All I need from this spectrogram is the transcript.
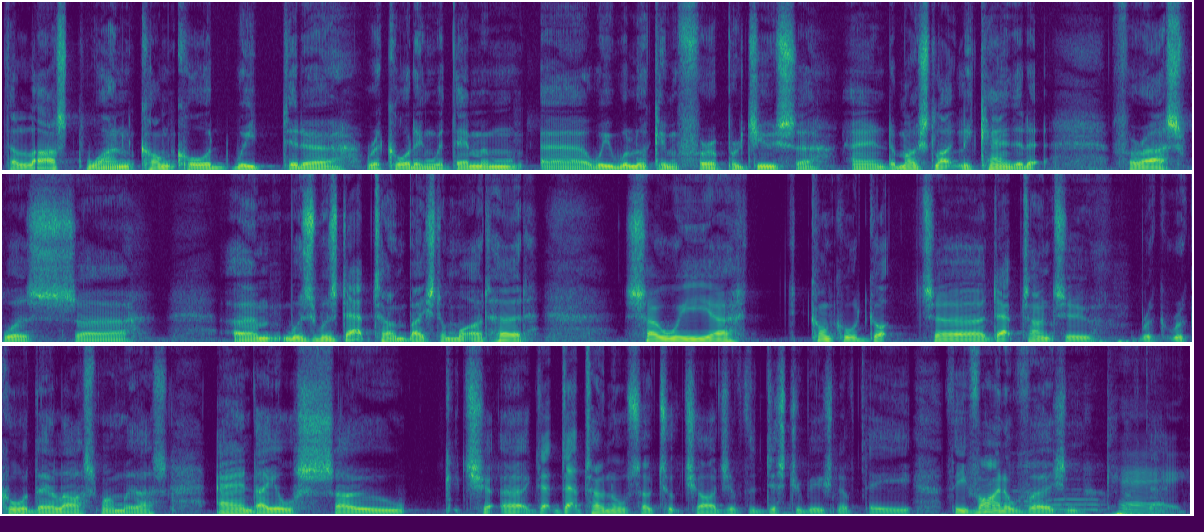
the last one Concord we did a recording with them and uh, we were looking for a producer and the most likely candidate for us was uh, um, was was Daptone based on what I'd heard so we uh, Concord got uh, Daptone to re- record their last one with us and they also uh, Daptone also took charge of the distribution of the the vinyl version. Okay.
